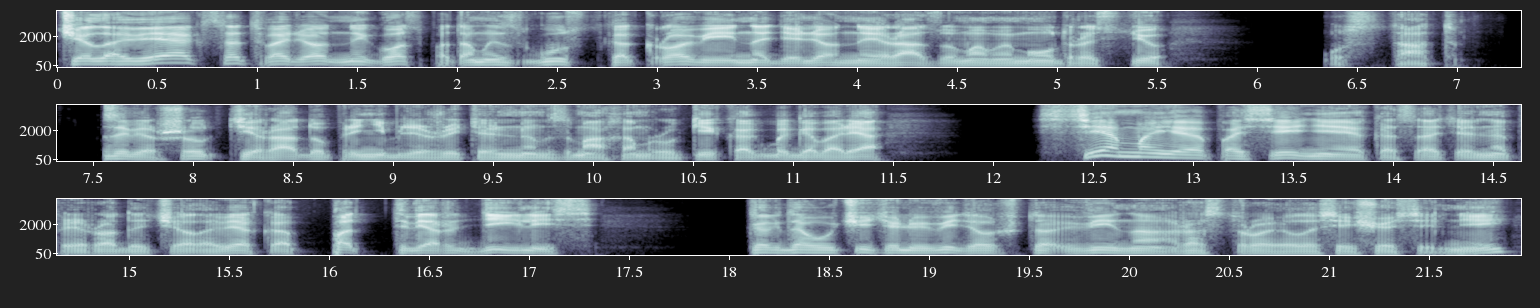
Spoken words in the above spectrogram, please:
человек, сотворенный Господом из густка крови и наделенный разумом и мудростью. Устат завершил тираду пренебрежительным взмахом руки, как бы говоря, «Все мои опасения касательно природы человека подтвердились». Когда учитель увидел, что Вина расстроилась еще сильней,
